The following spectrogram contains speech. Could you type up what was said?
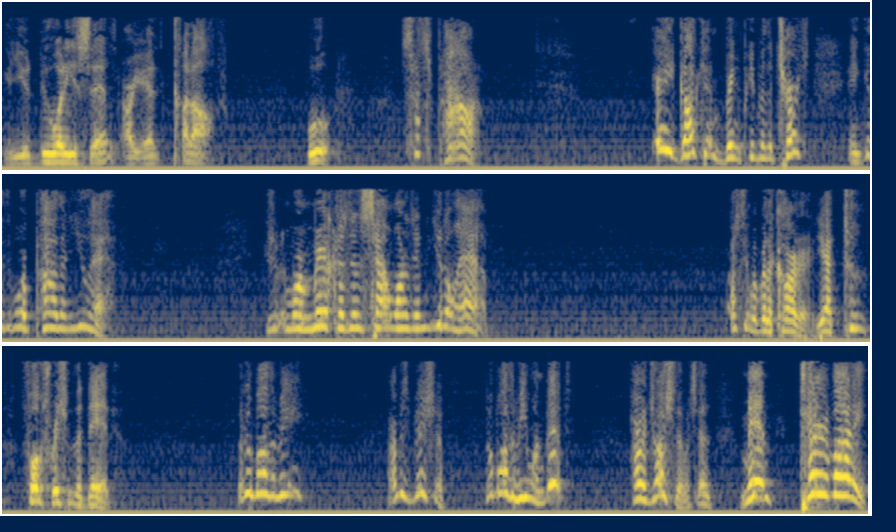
And you do what he says, or your head's cut off. Ooh, such power. Hey, God can bring people to the church and give them more power than you have. More miracles than sound wonders than you don't have. I thinking about Brother Carter. You had two folks raised from the dead. That don't bother me. I'm his bishop. Don't bother me one bit. I rejoice them. I said, man, tell everybody.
